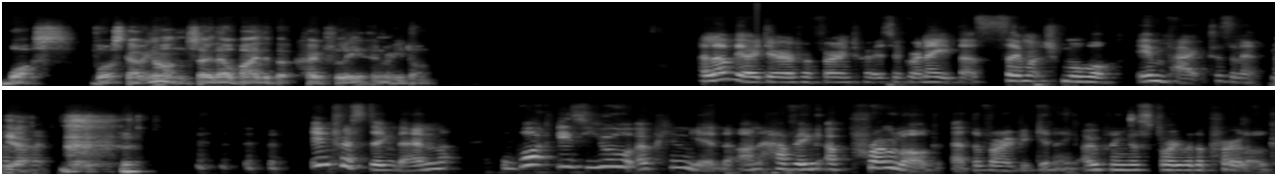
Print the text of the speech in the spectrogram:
what's what's going on. So they'll buy the book hopefully and read on. I love the idea of referring to it as a grenade. That's so much more impact, isn't it? I yeah. It. Interesting then. What is your opinion on having a prologue at the very beginning, opening your story with a prologue?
